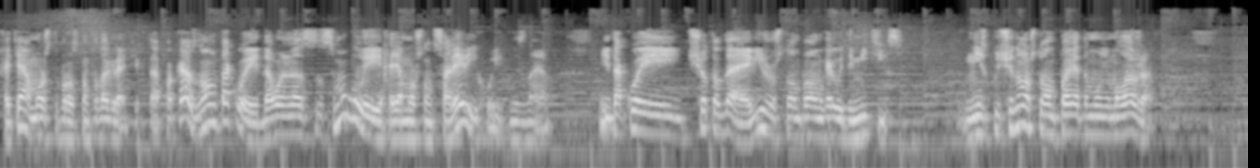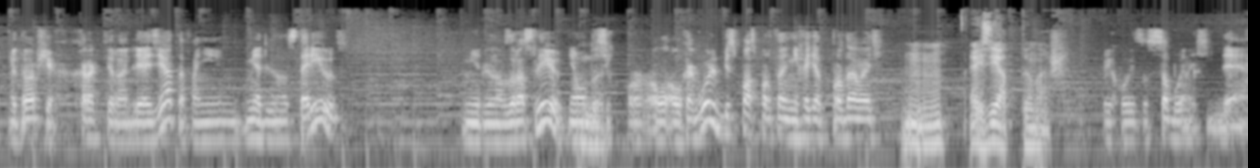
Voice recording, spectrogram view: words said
Хотя, может, просто на фотографиях да, показан. Но он такой, довольно смуглый, хотя, может, он в солярии ходит, не знаю. И такой, что-то, да, я вижу, что он, по-моему, какой-то метис. Не исключено, что он поэтому и моложав. Это вообще характерно для азиатов. Они медленно стареют, медленно взрослеют. Мне он да. до сих пор алкоголь без паспорта не хотят продавать. Угу. Азиат ты наш. Приходится с собой носить, да.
